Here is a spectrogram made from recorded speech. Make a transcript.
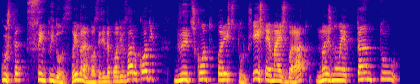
custa 112. Lembrando, vocês ainda podem usar o código de desconto para estes turbos. Este é mais barato, mas não é tanto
